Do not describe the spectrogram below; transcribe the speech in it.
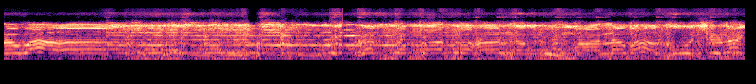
मानवा. रक्तपात हा नको मानवा घोषणा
